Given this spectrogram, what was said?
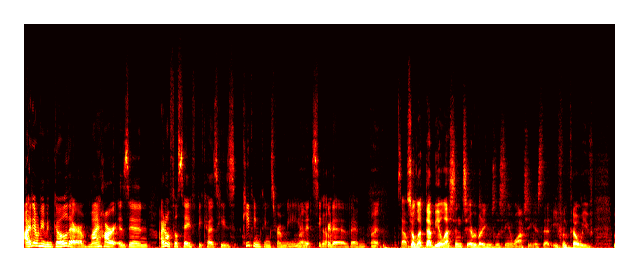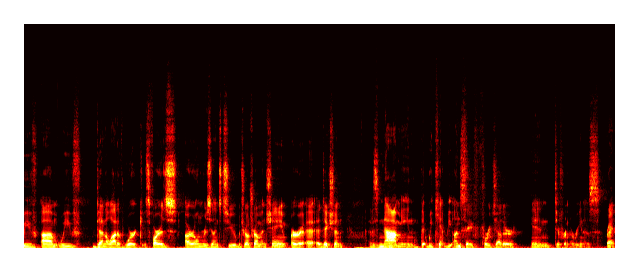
I don't even go there. My heart is in I don't feel safe because he's keeping things from me Right. and it's secretive and Right. so, So let that be a lesson to everybody who's listening and watching: is that even though we've we've um, we've done a lot of work as far as our own resilience to betrayal, trauma, and shame or uh, addiction, that does not mean that we can't be unsafe for each other in different arenas. Right.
